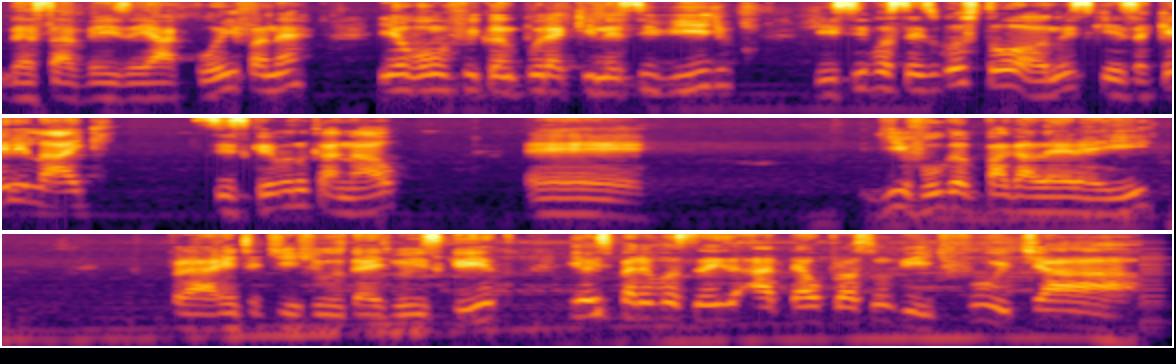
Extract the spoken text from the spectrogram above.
Dessa vez aí a coifa, né? E eu vou ficando por aqui nesse vídeo. E se vocês gostou, ó, não esqueça aquele like, se inscreva no canal, é, divulga pra galera aí, pra gente atingir os 10 mil inscritos. E eu espero vocês até o próximo vídeo. Fui, tchau!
